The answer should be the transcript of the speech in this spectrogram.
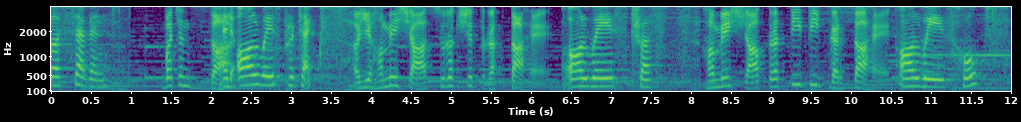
Verse 7. वचन It सात always protects, ये हमेशा सुरक्षित रखता है always trusts, हमेशा प्रतीति करता है always hopes,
